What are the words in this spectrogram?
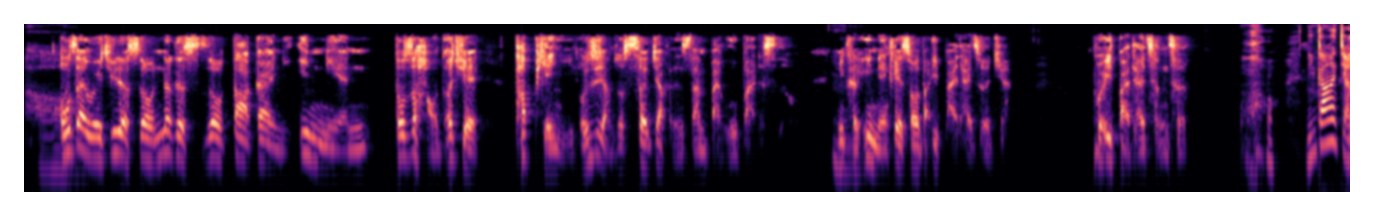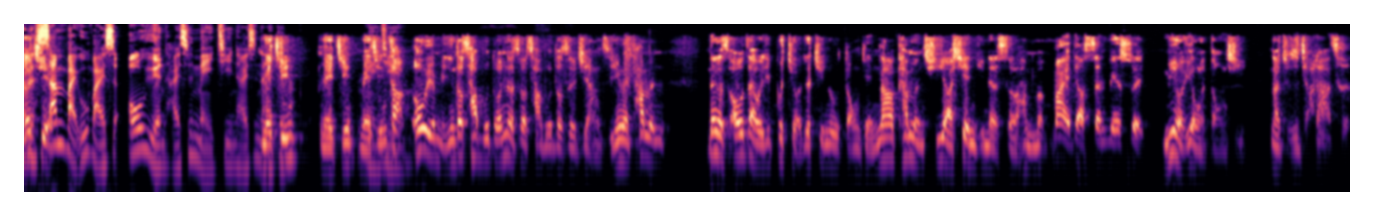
哦，欧债危机的时候，那个时候大概你一年都是好的，而且它便宜。我是想说，车价可能三百五百的时候。你可能一年可以收到一百台车架，或一百台乘车。哦，您刚刚讲的三百五百是欧元还是美金还是美金？美金，美金，到欧元、美金都差不多。那时候差不多是这样子，因为他们那个时候欧债危机不久就进入冬天，然后他们需要现金的时候，他们卖掉身边税没有用的东西，那就是脚踏车。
